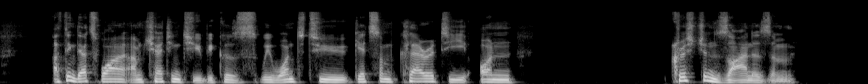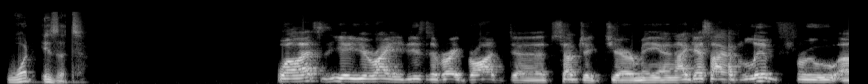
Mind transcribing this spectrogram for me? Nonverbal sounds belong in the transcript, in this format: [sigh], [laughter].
I think that's why I'm chatting to you because we want to get some clarity on Christian Zionism. What is it? Well, that's yeah, you're right. It is a very broad uh, subject, Jeremy, and I guess I've lived through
